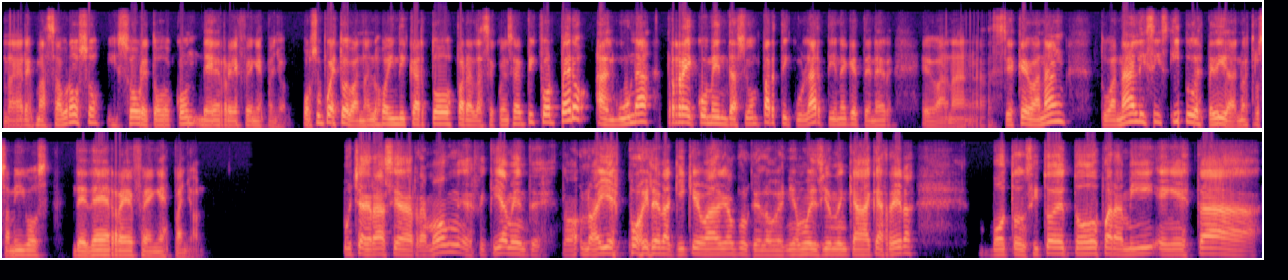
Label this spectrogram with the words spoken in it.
es más sabroso y sobre todo con DRF en español. Por supuesto, Evanan los va a indicar todos para la secuencia de Pick pero alguna recomendación particular tiene que tener Evanan. Así es que Evanan, tu análisis y tu despedida a nuestros amigos de DRF en español. Muchas gracias, Ramón. Efectivamente, no, no hay spoiler aquí que valga porque lo veníamos diciendo en cada carrera. Botoncito de todos para mí en esta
